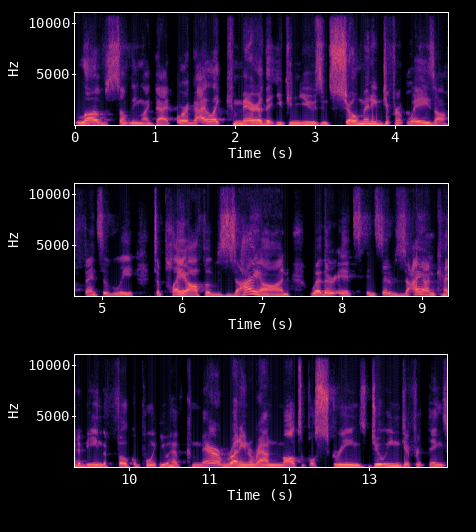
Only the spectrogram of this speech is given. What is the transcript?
love something like that. Or a guy like Kamara that you can use in so many different ways offensively to play off of Zion, whether it's instead of Zion kind of being the focal point, you have Kamara running around multiple screens, doing different things,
